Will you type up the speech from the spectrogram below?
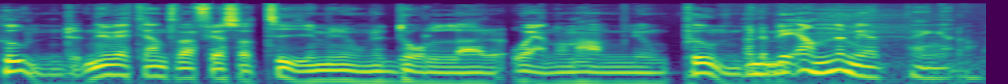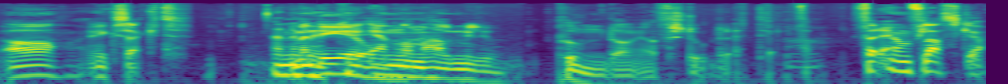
pund. Nu vet jag inte varför jag sa 10 miljoner dollar och en och en halv miljon pund. Men det blir ännu mer pengar då. Ja, exakt. Ännu Men det är en och en halv miljon pund om jag förstod det rätt i alla fall. För en flaska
